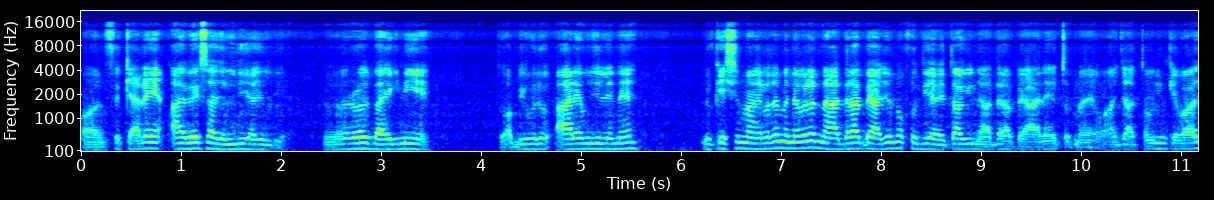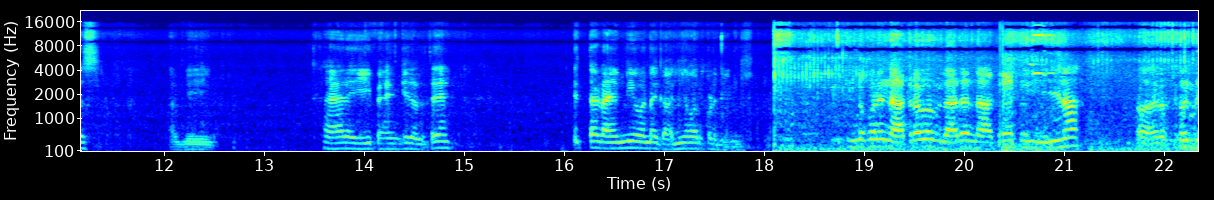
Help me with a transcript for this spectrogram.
और फिर कह रहे हैं, आ जल्दी आ, जल्दी मेरे पास बाइक नहीं है। तो अभी वो लोग आ रहे हैं मुझे लेने। लोकेशन मांग रहा था, मैंने बोला, नादरा पे आ जाओ, मैं खुद ही आया तो अभी नादरा पे आ रहे हैं तो मैं वहाँ जाता हूँ उनके पास। अभी खैर, यही पहन के चलते हैं। इतना टाइम नहीं वरना गालियाँ और पड़ जाएँगी। इन लोगों ने नादरा में बुला रहा नादरा तो ये रहा, और खुद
